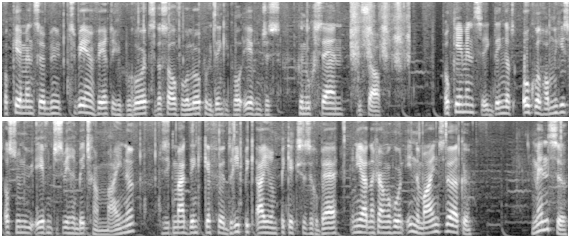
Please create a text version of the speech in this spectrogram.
Oké mensen, we hebben nu 42 brood. Dat zal voorlopig denk ik wel eventjes genoeg zijn. Dus ja. Oké mensen, ik denk dat het ook wel handig is als we nu eventjes weer een beetje gaan minen. Dus ik maak denk ik even drie pick iron pickaxes erbij. En ja, dan gaan we gewoon in de mines duiken. Mensen.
